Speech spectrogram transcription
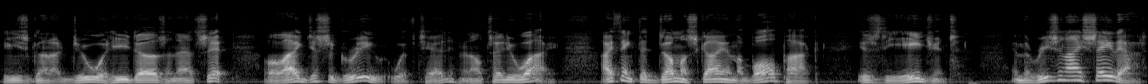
He's going to do what he does, and that's it. Well, I disagree with Ted, and I'll tell you why. I think the dumbest guy in the ballpark is the agent. And the reason I say that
